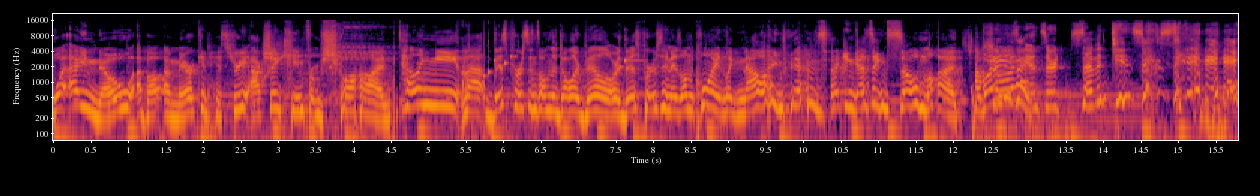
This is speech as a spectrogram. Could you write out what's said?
What I know about American history actually came from Sean telling me that this person's on the dollar bill or this person is on the coin. Like now I am second guessing so much. What do you Sean answered 1716.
